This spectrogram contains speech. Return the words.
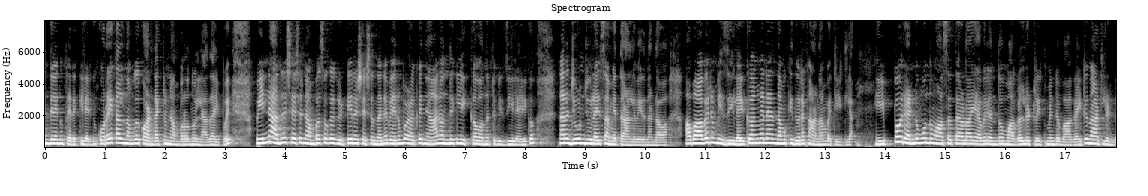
എന്തെങ്കിലും തിരക്കിലായിരിക്കും. കുറേ കാലം നമുക്ക് കോൺടാക്റ്റും നമ്പറൊന്നും ഇല്ലാതായിപ്പോയി. പിന്നെ അതിനുശേഷം നമ്പേഴ്സൊക്കെ കിട്ടിയതിന് ശേഷം തന്നെ വരുമ്പോഴൊക്കെ ഞാൻ ഒന്നെങ്കിലും ഇക്ക വന്നിട്ട് ബിസിയിലായിരിക്കും കാരണം ജൂൺ ജൂലൈ സമയത്താണല്ലോ വരുന്നുണ്ടാവുക. അപ്പോൾ അവരും ബിസിയിലായിരിക്കും അങ്ങനെ നമുക്ക് ഇതുവരെ കാണാൻ പറ്റിയിട്ടില്ല. ഇപ്പോൾ രണ്ട് മൂന്ന് മാസത്തോളമായി അവരെന്തോ മകളുടെ ട്രീറ്റ്മെന്റ് ഭാഗമായിട്ട് നാട്ടിലുണ്ട്.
